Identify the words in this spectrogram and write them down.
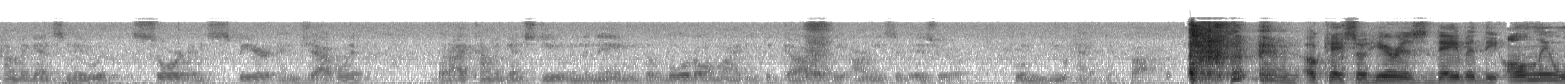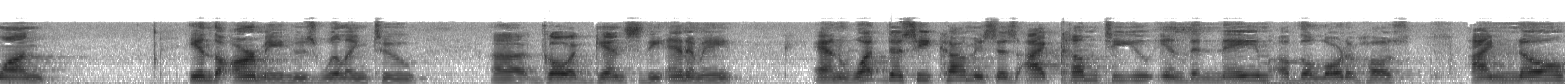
come against me with sword and spear and javelin, but I come against you in the name of the Lord Almighty, the God of the armies of Israel, whom you have defied. okay, so here is David, the only one in the army who's willing to uh, go against the enemy. And what does he come? He says, I come to you in the name of the Lord of hosts. I know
